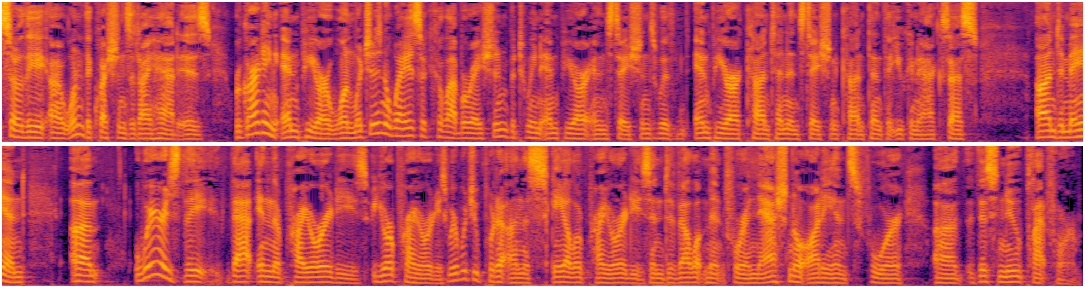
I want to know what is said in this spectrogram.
So the uh, one of the questions that I had is regarding NPR One, which in a way is a collaboration between NPR and stations with NPR content and station content that you can access on demand. Um, where is the that in the priorities, your priorities? Where would you put it on the scale of priorities and development for a national audience for uh, this new platform?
